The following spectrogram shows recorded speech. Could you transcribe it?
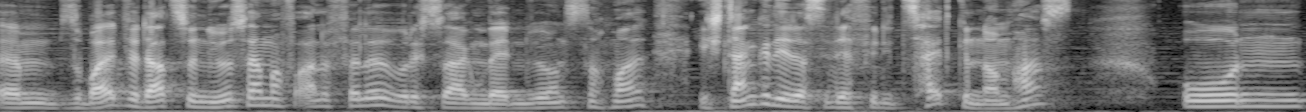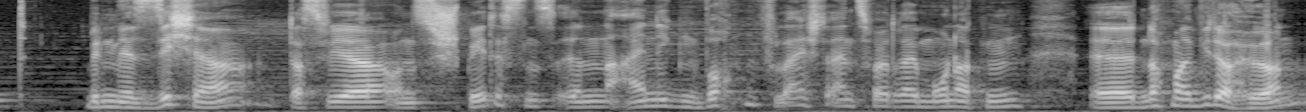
Ähm, sobald wir dazu News haben, auf alle Fälle, würde ich sagen, melden wir uns nochmal. Ich danke dir, dass du dir für die Zeit genommen hast und bin mir sicher, dass wir uns spätestens in einigen Wochen, vielleicht ein, zwei, drei Monaten, äh, nochmal wieder hören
